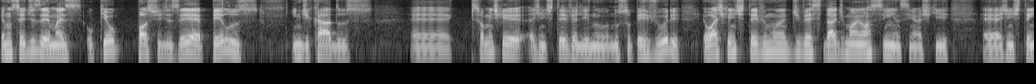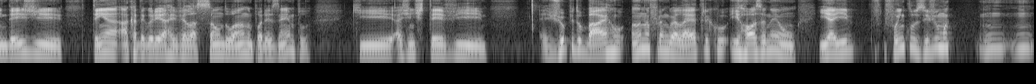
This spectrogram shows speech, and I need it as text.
eu não sei dizer, mas o que eu posso te dizer é pelos indicados, é, principalmente que a gente teve ali no, no Super Júri, eu acho que a gente teve uma diversidade maior sim, assim, acho que é, a gente tem desde tem a, a categoria revelação do ano, por exemplo, que a gente teve Jupe do Bairro, Ana Frango Elétrico e Rosa Neon. E aí foi inclusive uma, um,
